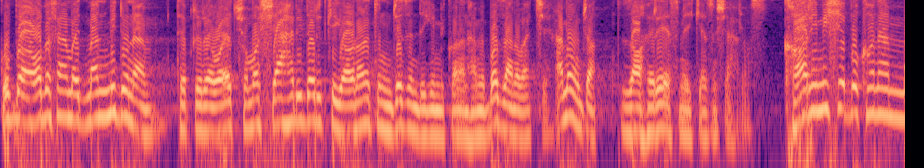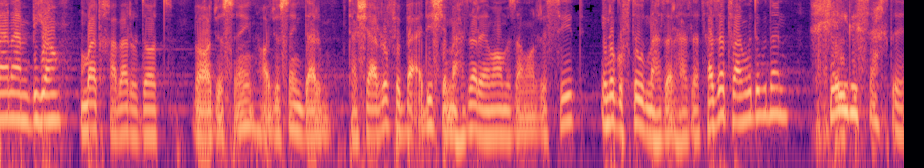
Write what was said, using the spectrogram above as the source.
گفت به آقا بفرمایید من می‌دونم طبق روایت شما شهری دارید که یارانتون اونجا زندگی می‌کنن. همه با زن و بچه. همه اونجا. ظاهره اسم یکی از اون شهراست. کاری میشه بکنم؟ منم بیام. اومد خبر رو داد به حاج حسین. حاج حسین در تشرف بعدیش که محضر امام زمان رسید اینو گفته بود محضر حضرت. حضرت فرموده بودن خیلی سخته.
